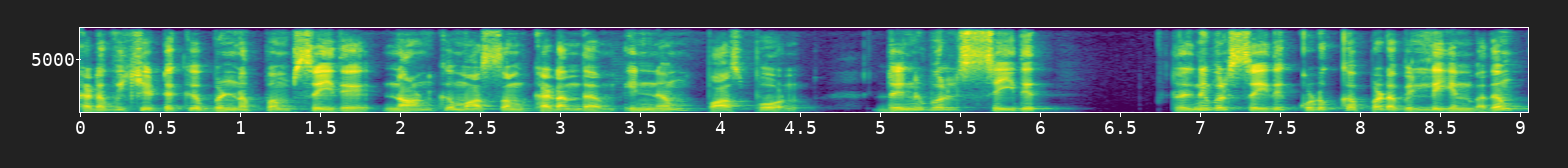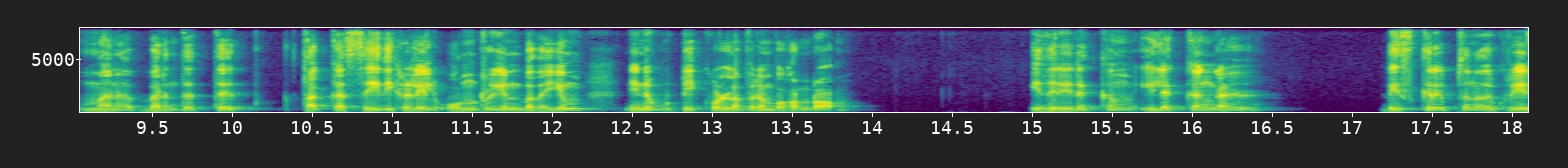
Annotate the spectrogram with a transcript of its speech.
கடவுச்சீட்டுக்கு விண்ணப்பம் செய்து நான்கு மாதம் கடந்த இன்னும் பாஸ்போர்ட் ரெனுவல் செய்து ரெனுவல் செய்து கொடுக்கப்படவில்லை என்பதும் மன வருந்தத்தை தக்க செய்திகளில் ஒன்று என்பதையும் நினைவூட்டிக் கொள்ள விரும்புகின்றோம். இதில் இருக்கும் இலக்கங்கள் டிஸ்கிரிப்ஷன் அதற்குரிய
